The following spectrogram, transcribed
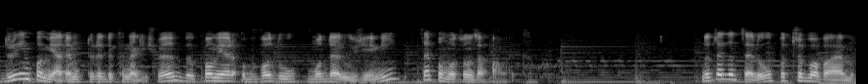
Drugim pomiarem, który dokonaliśmy, był pomiar obwodu modelu Ziemi za pomocą zapałek. Do tego celu potrzebowałem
